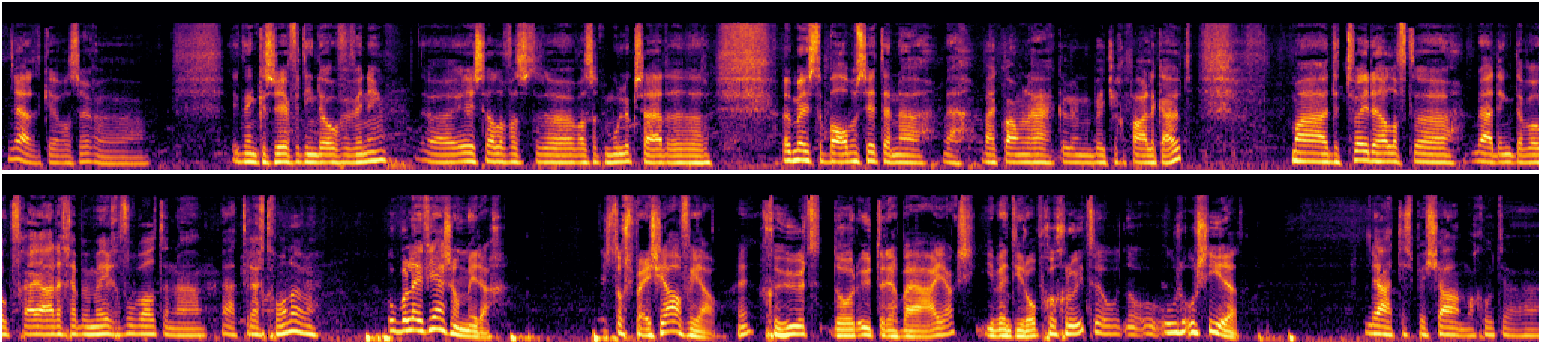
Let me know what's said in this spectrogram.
Ja, dat kan je wel zeggen. Uh, ik denk een zeer verdiende overwinning. Uh, eerst zelf was het, was het moeilijk. Ze hadden het meeste balbezit en ja, wij kwamen er eigenlijk een beetje gevaarlijk uit. Maar de tweede helft, ja, ik denk dat we ook vrij aardig hebben meegevoetbald en ja, terecht gewonnen hebben. Hoe beleef jij zo'n middag? Het is toch speciaal voor jou, hè? Gehuurd door Utrecht bij Ajax. Je bent hier opgegroeid. Hoe, hoe, hoe zie je dat? Ja, het is speciaal, maar goed. Uh,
